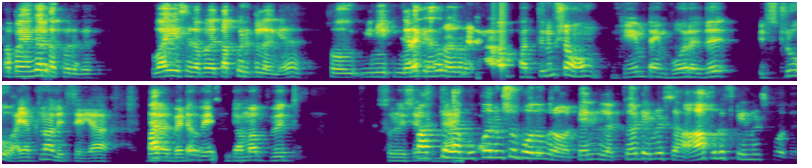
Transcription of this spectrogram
அப்ப எங்க தப்பு இருக்கு? வை சார் அப்ப தப்பு இருக்குல்ல இங்க? சோ நீ நினைக்கிறது நடக்கணும். பத்து நிமிஷம் கேம் டைம் போறது இட்ஸ் ட்ரூ ஐ அக்னாலேஜ் சரியா? There are better ways to come up with solutions பத்து than- முப்பது நிமிஷம் போதுங்கிறோம். டென்ல தேர்ட்டி மினிட்ஸ் ஹாஃபுக்கு ஃபிஃப்டீன் மினிட்ஸ் போகுது.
